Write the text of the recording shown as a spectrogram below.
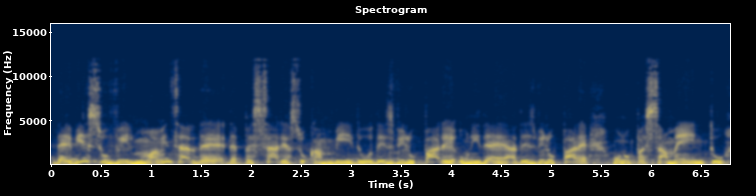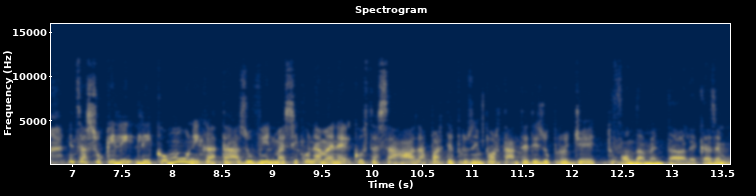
devi e su film ma de, de pensare a su cambido di sviluppare un'idea di sviluppare un pensamento vinza su chi li, li comunica su film e sicuramente questa è la parte più importante del suo progetto fondamentale che stiamo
